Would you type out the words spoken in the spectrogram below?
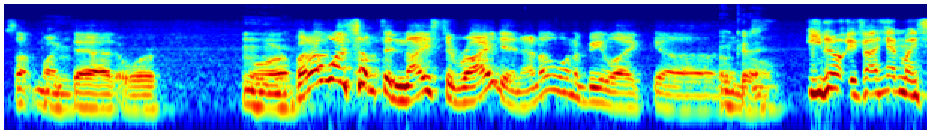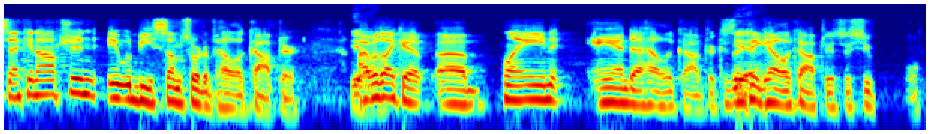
something like that, or, or. But I want something nice to ride in. I don't want to be like, uh, you know, You know, if I had my second option, it would be some sort of helicopter. Yeah. I would like a, a plane and a helicopter because Yeah. I think helicopters are super cool.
